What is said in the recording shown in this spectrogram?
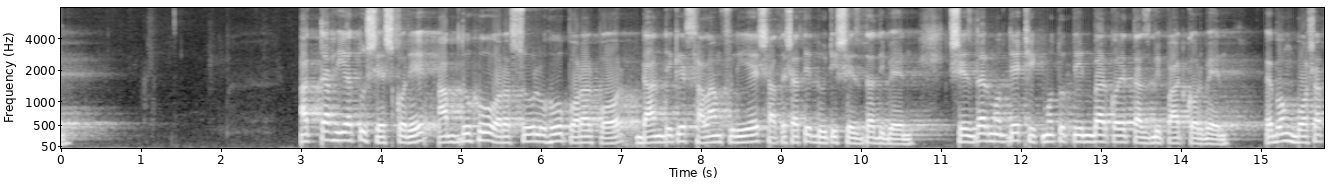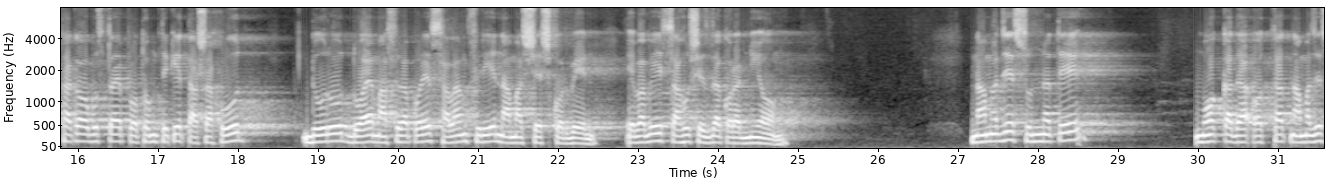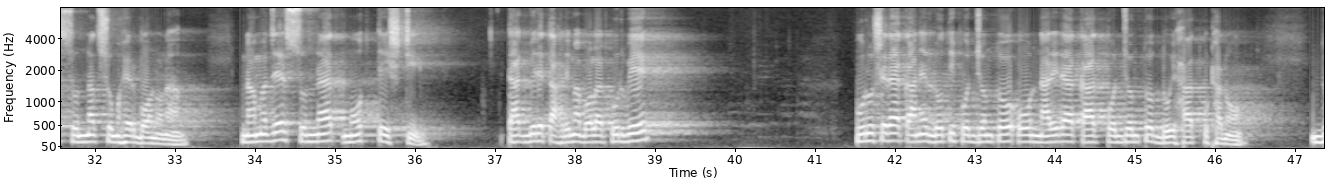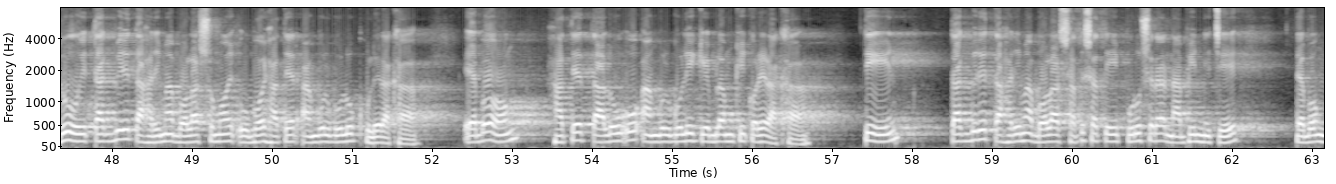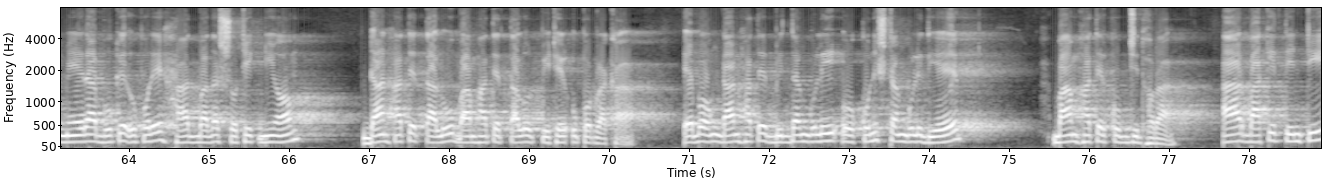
আত্মাহিয়াতু শেষ করে আব্দুহু ও রসুলহু পড়ার পর ডান দিকে সালাম ফিরিয়ে সাথে সাথে দুইটি সেজদা দিবেন। সেজদার মধ্যে ঠিকমতো তিনবার করে তাজবি পাঠ করবেন এবং বসা থাকা অবস্থায় প্রথম থেকে তাসাহুদ দুরুদ, দোয়া, মাসুরা পরে সালাম ফিরিয়ে নামাজ শেষ করবেন। এভাবে সাহু সেজদা করার নিয়ম। নামাজে সুন্নাতে মক্কাদা অর্থাৎ নামাজের সুন্নাত সমূহের বর্ণনা। নামাজের সুন্নাত মোট তেইশটি। তাকবিরে তাহরিমা বলার পূর্বে পুরুষেরা কানের লতি পর্যন্ত ও নারীরা কাঁধ পর্যন্ত দুই হাত উঠানো। দুই, তাকবিরে তাহারিমা বলার সময় উভয় হাতের আঙ্গুলগুলো খুলে রাখা এবং হাতের তালু ও আঙ্গুলগুলি কেবলামুখী করে রাখা। তিন তাকবিরে তাহারিমা বলার সাথে সাথেই পুরুষেরা নাভির নিচে এবং মেয়েরা বুকের উপরে হাত বাঁধার সঠিক নিয়ম, ডান হাতের তালু, বাম হাতের তালুর পিঠের উপর রাখা এবং ডান হাতের বৃদ্ধাঙ্গুলি ও কনিষ্ঠাঙ্গুলি দিয়ে বাম হাতের কবজি ধরা আর বাকি তিনটি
